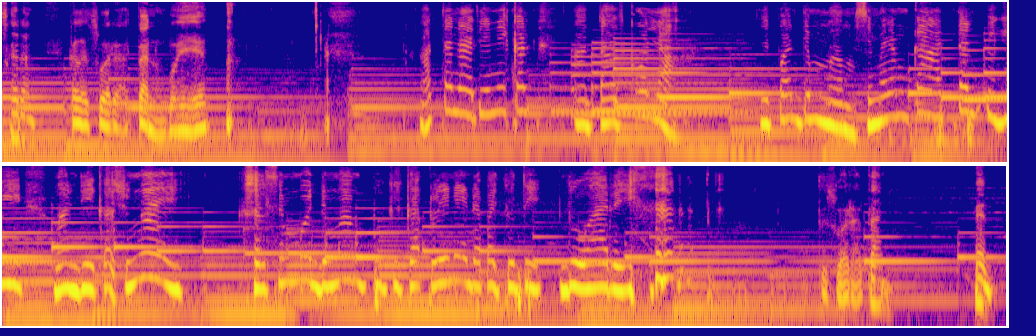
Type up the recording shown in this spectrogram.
Sekarang kalau suara Atan boleh ya? Atan hari ni kan hantar sekolah. Lepas demam. Semalam kan Atan pergi mandi kat sungai. Kesel semua demam pergi kat klinik dapat cuti dua hari. Itu suara Atan. Kan?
